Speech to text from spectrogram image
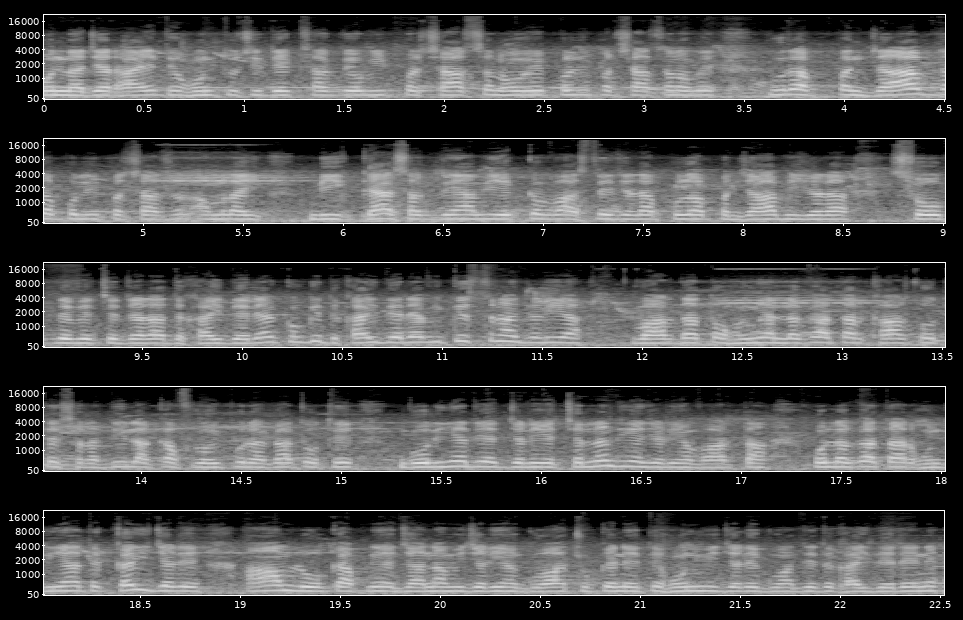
ਉਹ ਨਜ਼ਰ ਆਏ ਤੇ ਹੁਣ ਤੁਸੀਂ ਦੇਖ ਸਕਦੇ ਹੋ ਵੀ ਪ੍ਰਸ਼ਾਸਨ ਹੋਵੇ, ਪੁਲਿਸ ਪ੍ਰਸ਼ਾਸਨ ਹੋਵੇ, ਪੂਰਾ ਪੰਜਾਬ ਦਾ ਪੁਲਿਸ ਪ੍ਰਸ਼ਾਸਨ ਅਮਲਾ ਹੀ ਵੀ ਕਹਿ ਸਕਦੇ ਹਾਂ ਵੀ ਇੱਕ ਵਾਸਤੇ ਜਿਹੜਾ ਪੂਰਾ ਪੰਜਾਬ ਹੀ ਜਿਹੜਾ ਸ਼ੋਕ ਦੇ ਵਿੱਚ ਜਿਹੜਾ ਦਿਖਾਈ ਦੇ ਰਿਹਾ ਕਿਉਂਕਿ ਦਿਖਾਈ ਦੇ ਰਿਹਾ ਵੀ ਕਿਸ ਤਰ੍ਹਾਂ ਜਿਹੜੀਆਂ ਵਾਰਦਾਤਾਂ ਹੋਈਆਂ ਲਗਾਤਾਰ ਖਾਸ ਤੌਰ ਤੇ ਸਰਹੱਦੀ ਇਲਾਕਾ ਫਿਰੋਜ਼ਪੁਰ ਹੈਗਾ ਤੇ ਉੱਥੇ ਗੋਲੀਆਂ ਦੀਆਂ ਜਿਹੜੀਆਂ ਚੱਲਣ ਦੀਆਂ ਜਿਹੜੀਆਂ ਵਾਰਤਾਂ ਉਹ ਲਗਾਤਾਰ ਹੁੰਦੀਆਂ ਤੇ ਕਈ ਜਿਹੜੇ ਆਮ ਲੋਕ ਆਪਣੀਆਂ ਜਾਨਾਂ ਵੀ ਜਿਹੜੀਆਂ ਗਵਾ ਚੁੱਕੇ ਨੇ ਤੇ ਹੁਣ ਵੀ ਜਿਹੜੇ ਗਵਾਉਂਦੇ ਦਿਖਾਈ ਦੇ ਰਹੇ ਨੇ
